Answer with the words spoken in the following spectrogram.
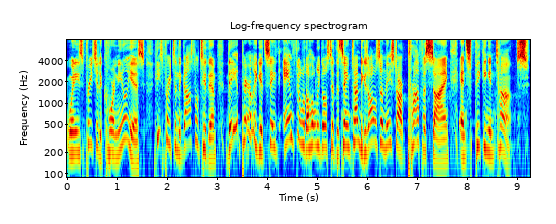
when he's preaching to Cornelius, he's preaching the gospel to them. They apparently get saved and filled with the Holy Ghost at the same time because all of a sudden they start prophesying and speaking in tongues.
